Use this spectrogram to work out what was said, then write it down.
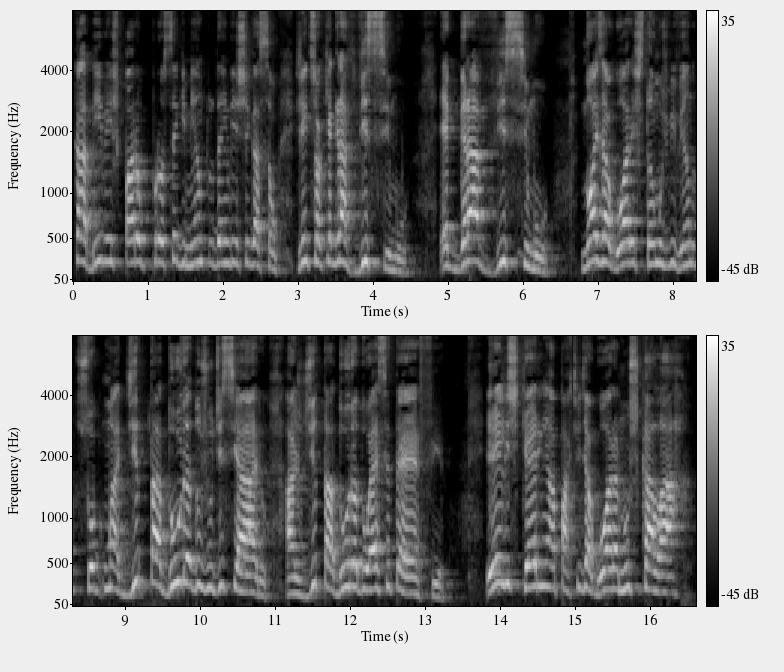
cabíveis para o prosseguimento da investigação. Gente, isso aqui é gravíssimo. É gravíssimo. Nós agora estamos vivendo sob uma ditadura do judiciário, a ditadura do STF. Eles querem, a partir de agora, nos calar.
